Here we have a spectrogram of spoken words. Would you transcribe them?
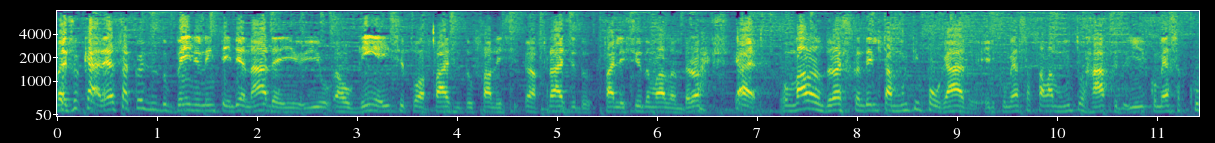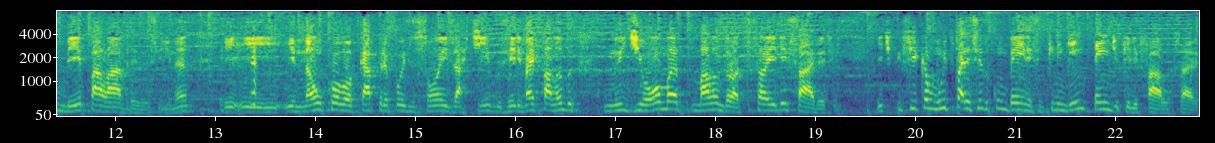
Mas o cara, essa coisa do Bane não entender nada e, e alguém aí citou a frase do falecido, a frase do falecido Malandrox. Cara, o Malandrox quando ele tá muito empolgado, ele começa a falar muito rápido e ele começa a comer palavras assim, né? E, e- e não colocar preposições, artigos. Ele vai falando no idioma Malandrox, só ele sabe assim. E tipo, fica muito parecido com o Bane, assim, que ninguém entende o que ele fala, sabe?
